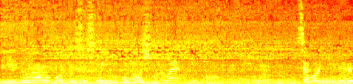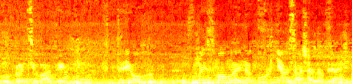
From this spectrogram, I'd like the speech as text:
їду на роботу зі своїм помощником. Сьогодні будемо працювати втрьох. Ми з мамою на кухні, а Саша на пляжі.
